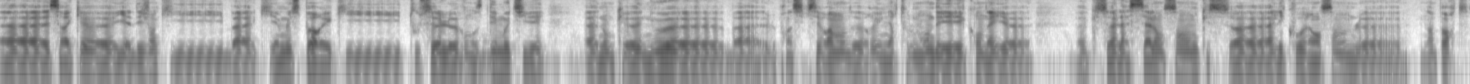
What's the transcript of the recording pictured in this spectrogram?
Euh, c'est vrai qu'il y a des gens qui, bah, qui aiment le sport et qui, tout seuls, vont se démotiver. Euh, donc euh, nous, euh, bah, le principe, c'est vraiment de réunir tout le monde et qu'on aille, que ce soit à la salle ensemble, que ce soit aller courir ensemble, euh, n'importe.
